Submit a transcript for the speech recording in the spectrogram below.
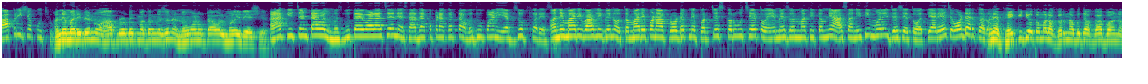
વાપરી શકું છું. અને મારી બહેનો આ પ્રોડક્ટમાં તમને છે ને નવાણું ટાવલ મળી રહેશે આ કિચન ટાવલ મજબૂતાઈ વાળા છે ને સાદા કપડા કરતા વધુ પાણી એબ્ઝોર્બ કરે છે. અને મારી વાહલી બહેનો તમારે પણ આ પ્રોડક્ટ ને પરચેસ કરવું છે તો એમેઝોનમાંથી તમને આસાનીથી મળી જશે. તો અત્યારે જ ઓર્ડર કરો. અને ફેંકી દો તમારા ઘરના બધા ગાભા અને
